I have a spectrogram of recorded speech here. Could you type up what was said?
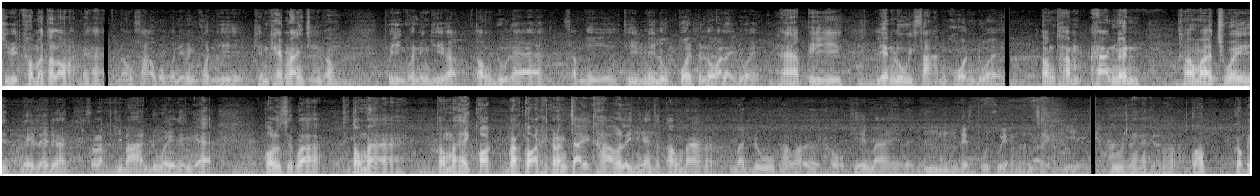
ชีวิตเขามาตลอดนะฮะน้องสาวผมคนนี้เป็นคนที่เข้มแข็งมากจริงเนาะผู้หญิงคนหนึ่งที่แบบต้องดูแลสามีที่ไม่รู้ป่วยเป็นโรคอะไรด้วย 5 ปีเลี้ยงลูกอีก 3 คนด้วย ต้องทำหาเงินเข้ามาช่วยในรายได้สำหรับที่บ้านด้วยอะไรเงี้ยก็รู้สึกว่าจะต้องมาต้องมาให้กอดมากอดให้กำลังใจเขาอะไรเงี้ยจะต้องมาแบบมาดูเขาว่าเออเขาโอเคไหมอะไรเงี้ย อืมได้พูดคุยให้กำลังใจกับพี่เอ๋ไงบ้างพูดแล้วเกิดก็ก็ ก็ไป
